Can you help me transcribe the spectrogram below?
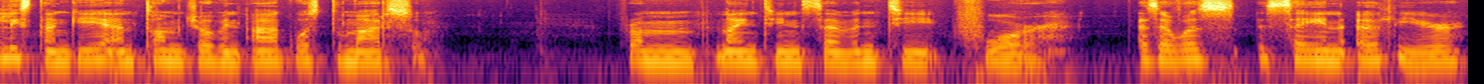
Elis Tanguy and Tom Jobim Aguas do Março from 1974. As I was saying earlier,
